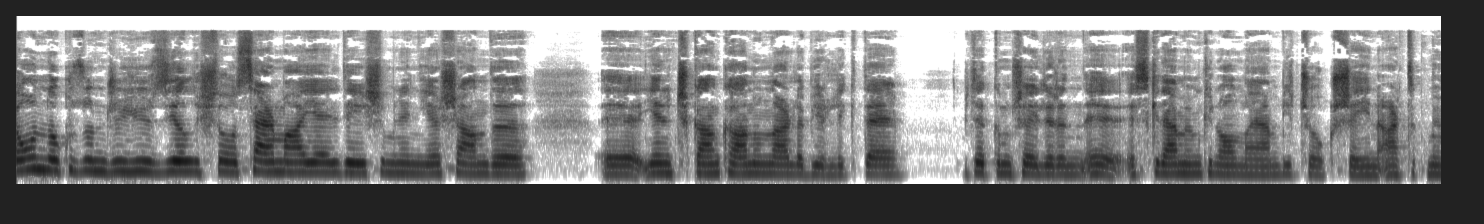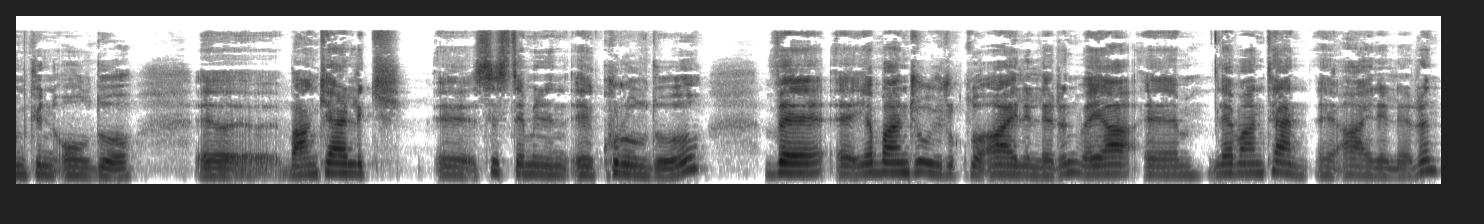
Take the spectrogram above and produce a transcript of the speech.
19. E, yüzyıl işte o sermaye el değişiminin yaşandığı e, yeni çıkan kanunlarla birlikte bir takım şeylerin e, eskiden mümkün olmayan birçok şeyin artık mümkün olduğu, e, bankerlik e, sisteminin e, kurulduğu ve e, yabancı uyruklu ailelerin veya e, Levanten e, ailelerin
